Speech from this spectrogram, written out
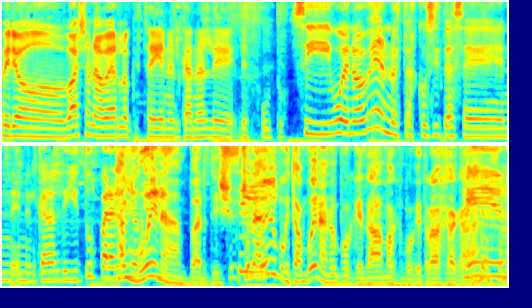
Pero vayan a ver lo que está ahí en el canal de, de Futu. Sí, bueno, vean nuestras cositas en, en el canal de YouTube para el Tan año que buena, aparte. Yo, Sí. yo la veo porque están buenas, no porque nada más que porque trabaja acá. Eh,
